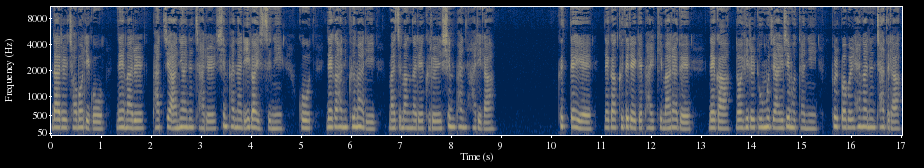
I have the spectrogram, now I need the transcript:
나를 저버리고 내 말을 받지 아니하는 자를 심판할 이가 있으니 곧 내가 한 그 말이 마지막 날에 그를 심판하리라. 그때에 내가 그들에게 밝히 말하되 내가 너희를 도무지 알지 못하니 불법을 행하는 자들아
